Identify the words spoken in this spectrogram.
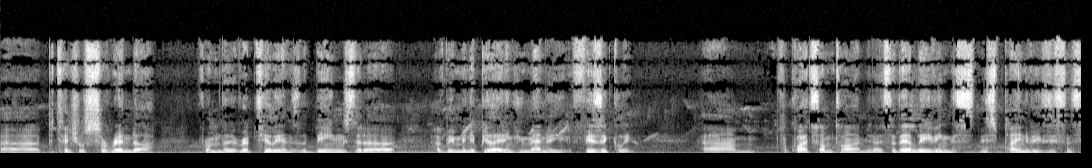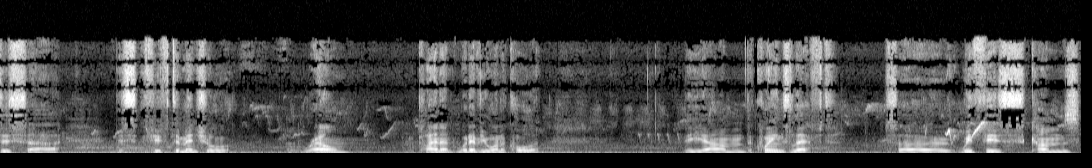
uh, potential surrender from the reptilians, the beings that are have been manipulating humanity physically um, for quite some time. You know, so they're leaving this this plane of existence, this uh, this fifth dimensional realm, planet, whatever you want to call it. The um, the Queen's left. So with this comes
